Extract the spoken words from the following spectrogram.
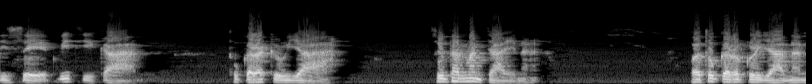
ฏิเสธ วิธีการทุกขกริยา ซึ่งท่านมั่นใจนะว่าทุกขกริยานั้น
